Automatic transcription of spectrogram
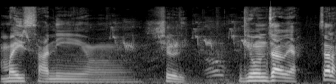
म्हैस आणि शेळी. घेऊन जाऊया. चला.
